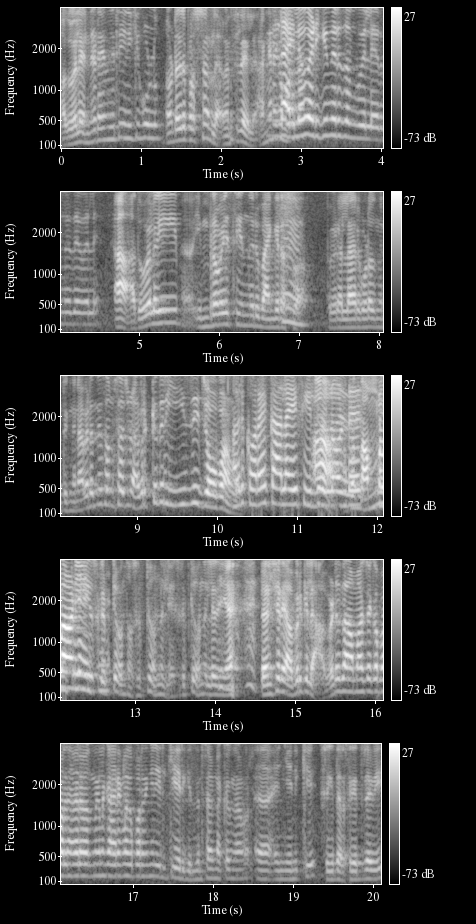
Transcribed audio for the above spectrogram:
അതുപോലെ എന്റെ ടൈമിൽ തെറ്റി എനിക്കും കൊള്ളും. അതുകൊണ്ട് ഒരു പ്രശ്നമില്ല മനസ്സിലായില്ല? അങ്ങനെ ഡയലോഗ് അടിക്കുന്ന ഒരു സംഭവമില്ലായിരുന്നു ഇതേപോലെ. ആ അതുപോലെ ഈ ഇംപ്രവൈസ് ചെയ്യുന്ന ഒരു ഭയങ്കര രസമാണ് ഇപ്പൊ ഇവരെല്ലാവരും കൂടെ വന്നിട്ട് ഇങ്ങനെ അവരെന്നെ സംസാരിച്ചു അവർക്ക് ഇതൊരു ഈസി ജോബാണ് നമ്മളാണ് ഈ സ്ക്രിപ്റ്റ് വന്നു? സ്ക്രിപ്റ്റ് വന്നില്ലേ? സ്ക്രിപ്റ്റ് വന്നില്ലേ ഞാൻ ടെൻഷൻ അവർക്കില്ല. അവിടെ താമാശൊക്കെ പറഞ്ഞ അവരെ എന്തെങ്കിലും കാര്യങ്ങളൊക്കെ പറഞ്ഞ് ഇങ്ങനെ ഇരിക്കുകയായിരിക്കും ഇന്ദ്രൻ സേട്ടനൊക്കെ എനിക്ക് ശ്രീധർ ശ്രീധർ രവി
